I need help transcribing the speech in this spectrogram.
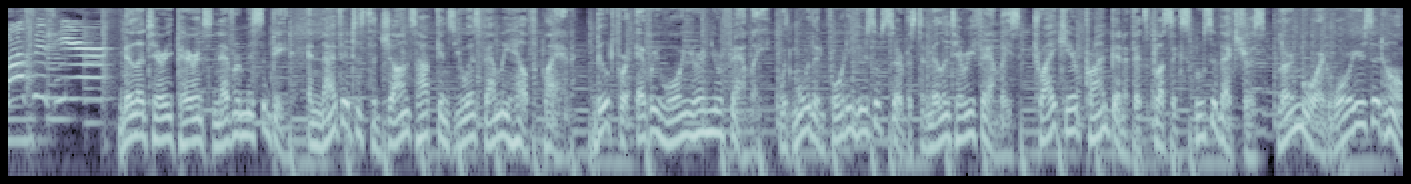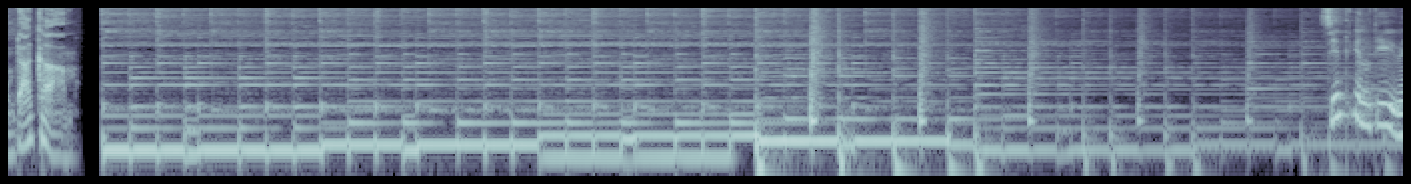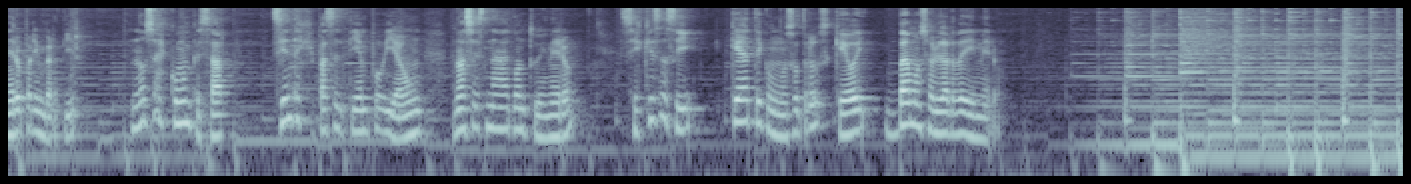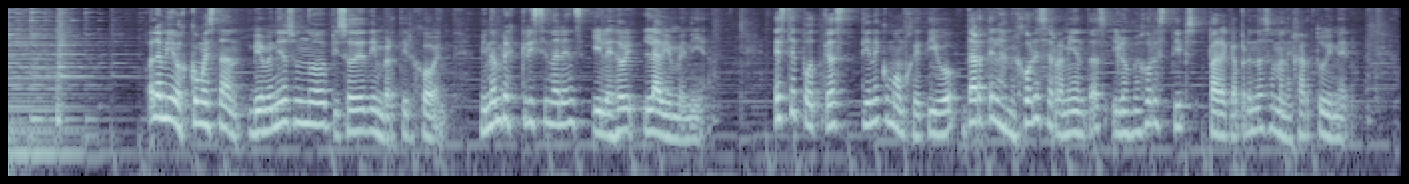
Bus is here. Military parents never miss a beat, and neither does the Johns Hopkins U.S. Family Health Plan. Built for every warrior in your family, with more than 40 years of service to military families, TRICARE Prime benefits plus exclusive extras. Learn more at warriorsathome.com. ¿Sientes que no tiene dinero para invertir? ¿No sabes cómo empezar? ¿Sientes que pasa el tiempo y aún no haces nada con tu dinero? Si es que es así, quédate con nosotros que hoy vamos a hablar de dinero. Hola amigos, ¿cómo están? Bienvenidos a un nuevo episodio de Invertir Joven. Mi nombre es Cristian Arens y les doy la bienvenida. Este podcast tiene como objetivo darte las mejores herramientas y los mejores tips para que aprendas a manejar tu dinero.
